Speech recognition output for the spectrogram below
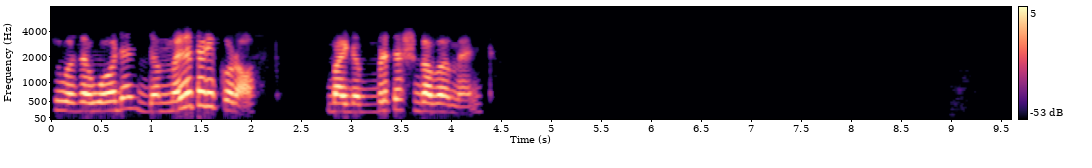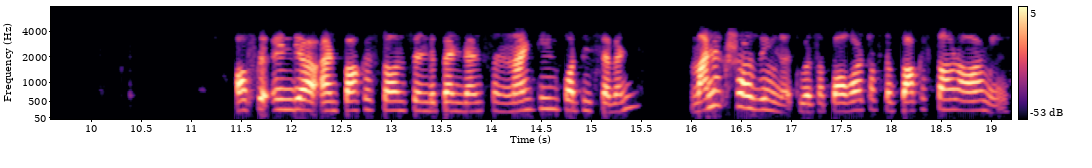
he was awarded the Military Cross by the British government. After India and Pakistan's independence in 1947, Manekshaw's unit was a part of the Pakistan Army,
